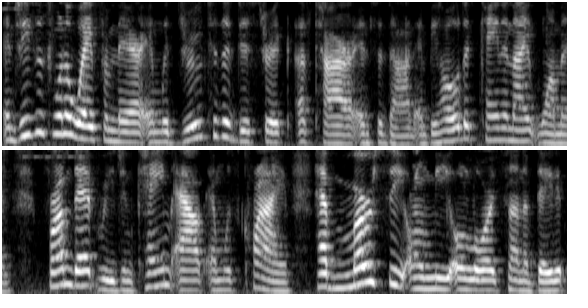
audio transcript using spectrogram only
And Jesus went away from there and withdrew to the district of Tyre and Sidon. And behold, a Canaanite woman from that region came out and was crying, Have mercy on me, O Lord, son of David.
